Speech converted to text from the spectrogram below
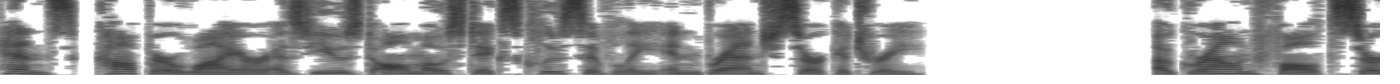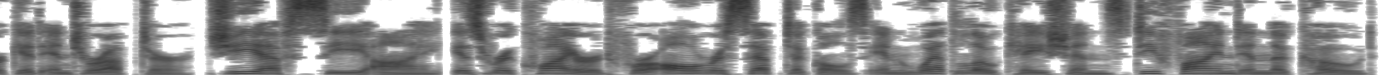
Hence, copper wire is used almost exclusively in branch circuitry. A ground fault circuit interrupter (GFCI) is required for all receptacles in wet locations defined in the code.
